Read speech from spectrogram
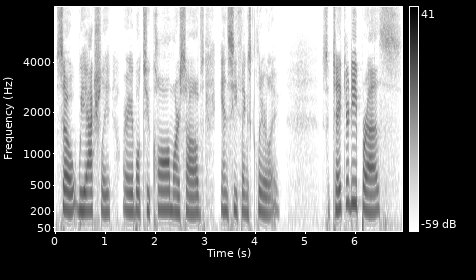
So we actually are able to calm ourselves and see things clearly. So take your deep breaths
